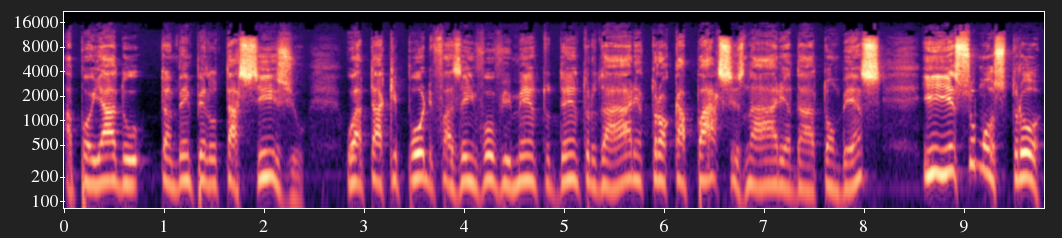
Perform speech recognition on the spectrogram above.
apoiado também pelo Tarcísio, o ataque pôde fazer envolvimento dentro da área, trocar passes na área da Tombense, e isso mostrou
